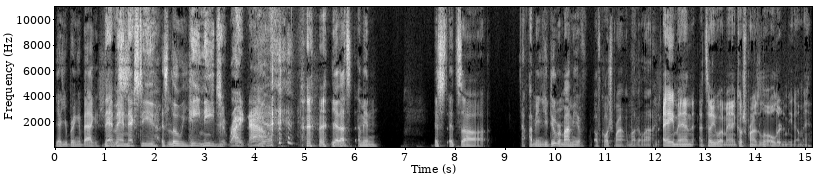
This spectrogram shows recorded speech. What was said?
Yeah, you're bringing baggage. That man next to you, It's Louis. he needs it right now. Yeah. yeah, that's. I mean, it's it's uh, I mean, you do remind me of, of Coach Brown. I'm not gonna lie. Hey, man, I tell you what, man, Coach Brown's a little older than me, though, man.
